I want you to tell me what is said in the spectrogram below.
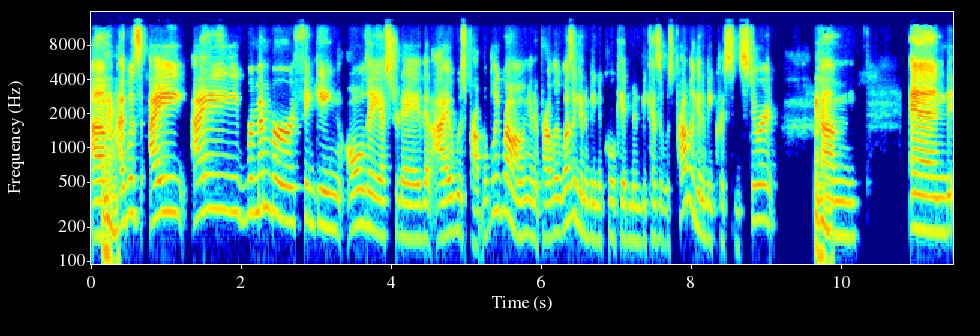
um, mm-hmm. I was I I remember thinking all day yesterday that I was probably wrong, and it probably wasn't going to be Nicole Kidman because it was probably going to be Kristen Stewart. Mm-hmm. Um, and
